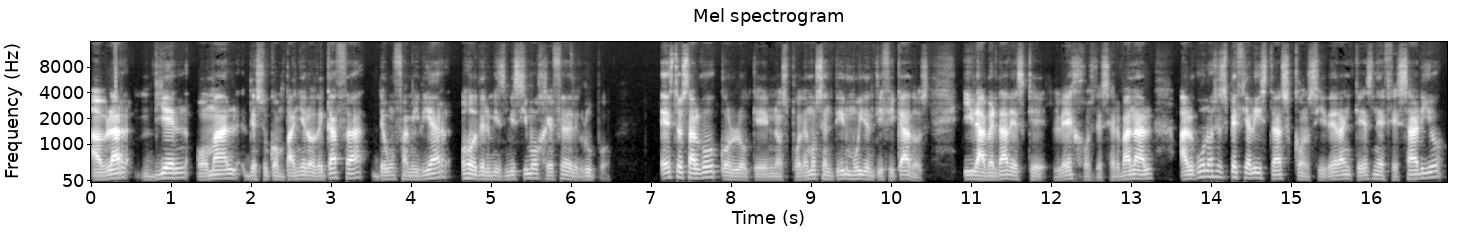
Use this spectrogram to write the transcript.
hablar bien o mal de su compañero de caza, de un familiar o del mismísimo jefe del grupo. Esto es algo con lo que nos podemos sentir muy identificados y la verdad es que, lejos de ser banal, algunos especialistas consideran que es necesario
